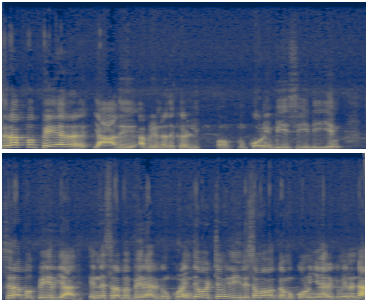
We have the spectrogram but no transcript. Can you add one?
சிறப்பு பெயர் யாது அப்படின்றது கேள்வி. ஓ முக்கோணி பிசிடியின் சிறப்பு பெயர் யாது. என்ன சிறப்பு பெயராக இருக்கும்? குறைந்தபட்சம் இது இருசம பக்க முக்கோணியாக இருக்கும். என்னென்னா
